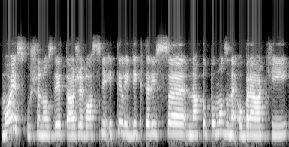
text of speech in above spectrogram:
moje zkušenost je ta, že vlastně i ty lidi, kteří se na tu pomoc neobrátí,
